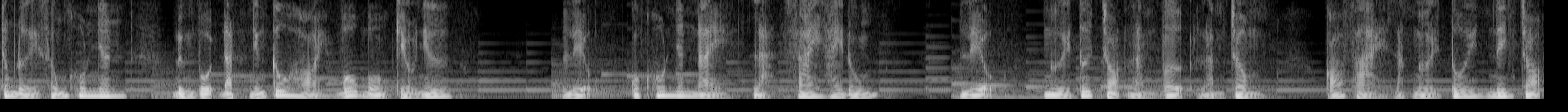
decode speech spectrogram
trong đời sống hôn nhân, đừng vội đặt những câu hỏi vô bổ kiểu như, liệu cuộc hôn nhân này là sai hay đúng? Liệu người tôi chọn làm vợ, làm chồng có phải là người tôi nên chọn,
